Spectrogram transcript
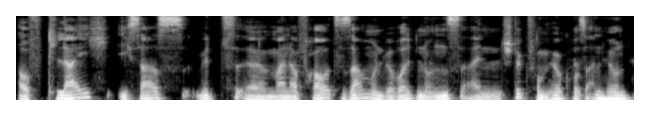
auf gleich, ich saß mit äh, meiner Frau zusammen und wir wollten uns ein Stück vom Hörkurs anhören.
